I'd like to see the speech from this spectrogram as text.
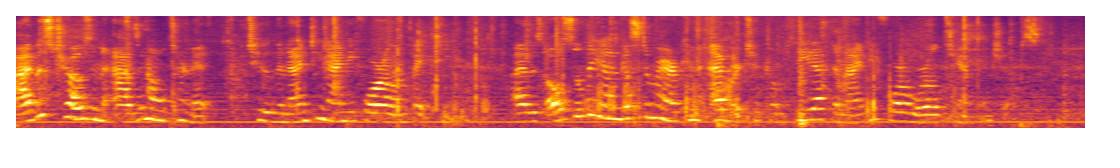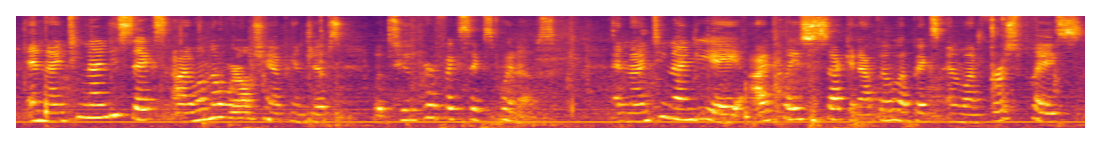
I was chosen as an alternate to the 1994 Olympic team. I was also the youngest American ever to compete at the 94 World Championships. In 1996, I won the World Championships with two perfect 6.0s. In 1998, I placed second at the Olympics and won first place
